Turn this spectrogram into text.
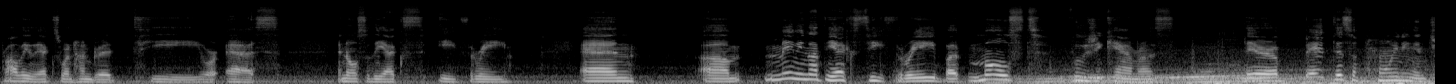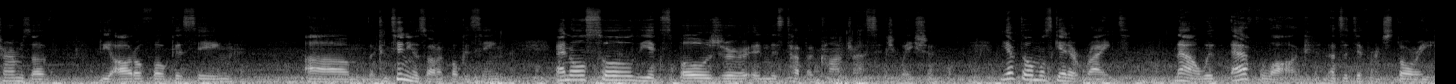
probably the X100T or S and also the XE3 and um, maybe not the X-T3 but most Fuji cameras they're a bit disappointing in terms of the autofocusing um, the continuous autofocusing, and also the exposure in this type of contrast situation. You have to almost get it right. Now, with F-Log, that's a different story.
